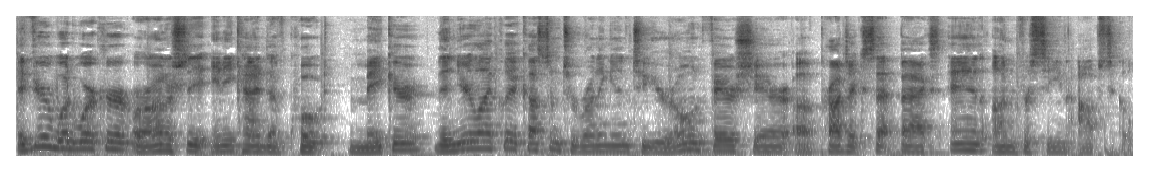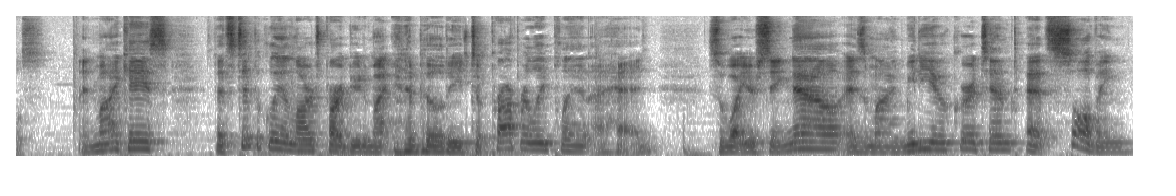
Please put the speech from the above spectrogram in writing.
If you're a woodworker or honestly any kind of quote maker, then you're likely accustomed to running into your own fair share of project setbacks and unforeseen obstacles. In my case, that's typically in large part due to my inability to properly plan ahead. So what you're seeing now is my mediocre attempt at solving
